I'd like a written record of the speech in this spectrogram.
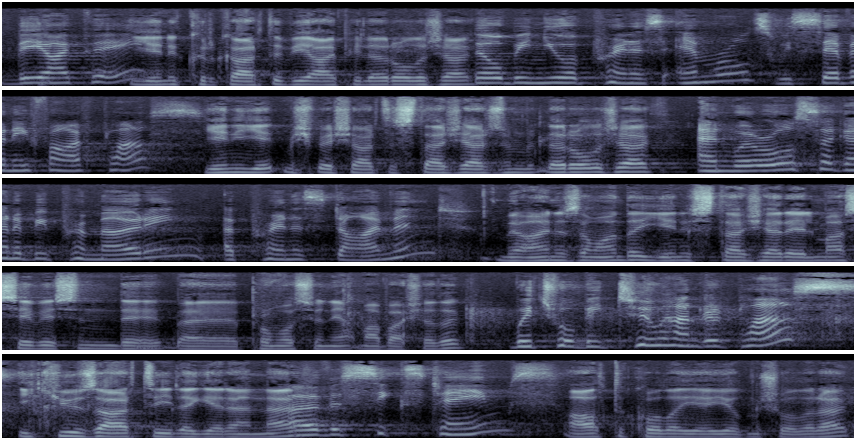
VIP. Yeni 40 artı VIP'ler olacak. There will be new apprentice emeralds with 75 plus. Yeni 75 artı stajyer zümrütler olacak. And we're also going to be promoting apprentice diamond, Ve aynı zamanda yeni stajyer elmas seviyesinde e, promosyon yapmaya başladık. which will be 200 plus 200 artı ile gelenler over six teams. 6 kola yayılmış olarak.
